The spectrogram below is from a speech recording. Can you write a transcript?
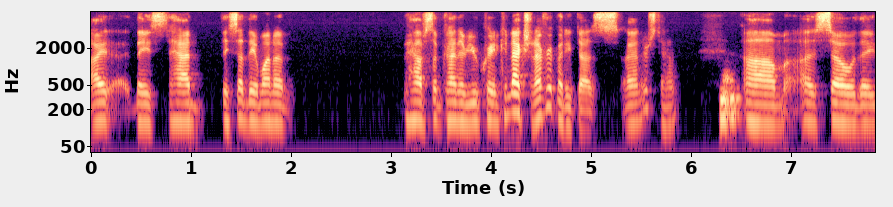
I they had they said they want to have some kind of Ukraine connection. Everybody does. I understand. Um, uh, so they,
